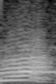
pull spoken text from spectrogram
ഉം.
